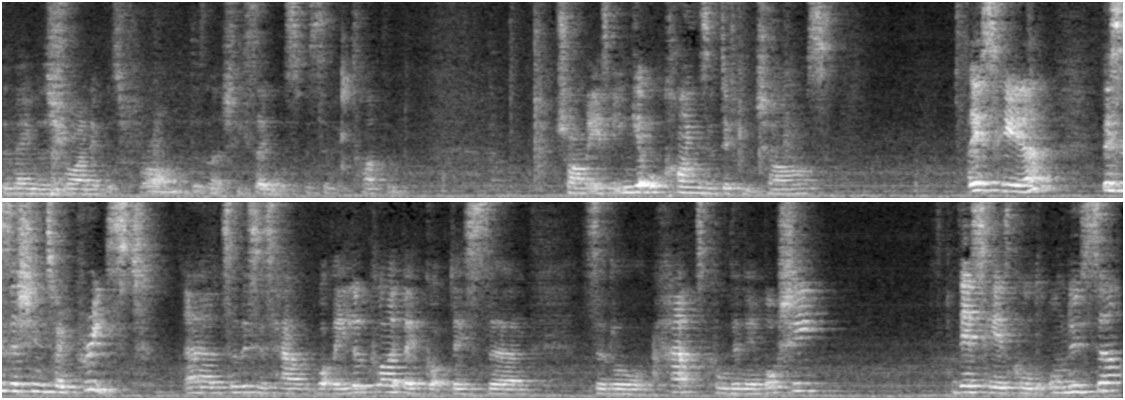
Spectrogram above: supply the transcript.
the name of the shrine it was from. It doesn't actually say what specific type of charm it is. You can get all kinds of different charms. This here, this is a Shinto priest. Um, so this is how what they look like. They've got this, um, this little hat called an eboshi. This here is called onusa,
